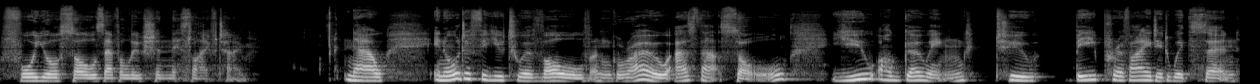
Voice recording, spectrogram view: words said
for your soul's evolution this lifetime. Now, in order for you to evolve and grow as that soul, you are going to be provided with certain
